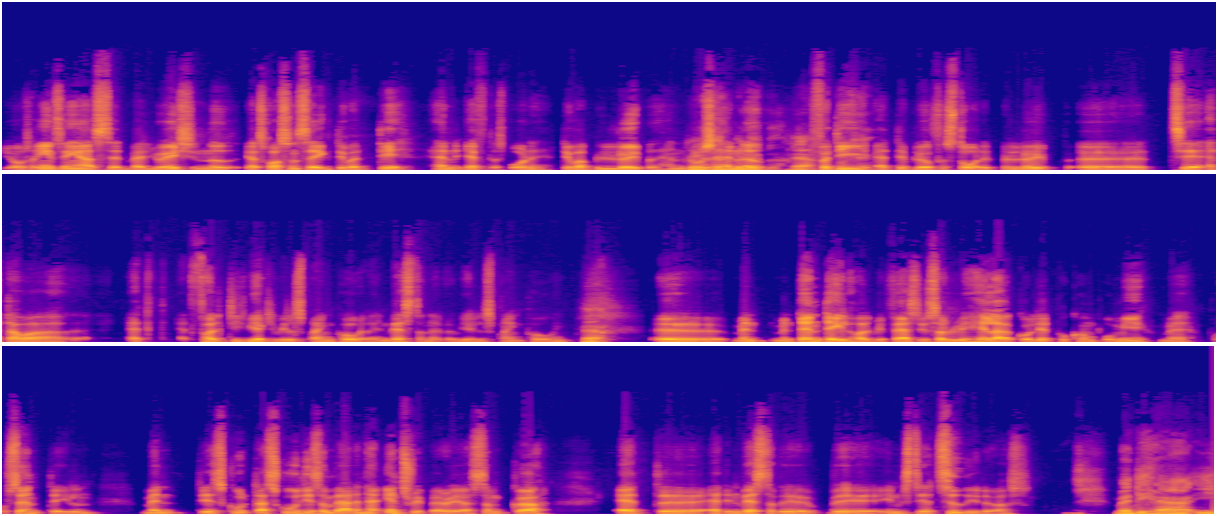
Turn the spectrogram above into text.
Jo, så en ting er at sætte valuation ned. Jeg tror sådan set ikke, det var det, han efterspurgte. Det var beløbet, han ville have ned. Ja, fordi okay. at det blev for stort et beløb øh, til, at der var at, at folk de virkelig ville springe på, eller investorerne ville springe på. Ikke? Ja. Øh, men, men den del holdt vi fast i. Så ville vi hellere gå lidt på kompromis med procentdelen, men det skulle, der skulle ligesom være den her entry barrier, som gør, at, øh, at investor vil, vil investere tid i det også. Men de her, I,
